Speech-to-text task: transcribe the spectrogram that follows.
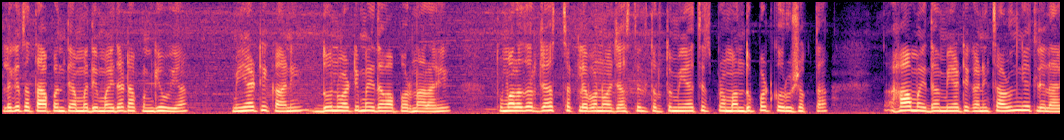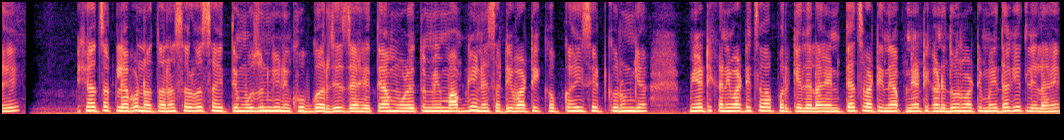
लगेच आता आपण त्यामध्ये मैदा टाकून घेऊया. मी या ठिकाणी दोन वाटी मैदा वापरणार आहे. तुम्हाला जर जास्त चकल्या बनवायच्या असतील तर तुम्ही याचेच प्रमाण दुप्पट करू शकता. हा मैदा मी या ठिकाणी चाळून घेतलेला आहे. ह्या चकल्या बनवताना सर्व साहित्य मोजून घेणे खूप गरजेचे आहे. त्यामुळे तुम्ही माप घेण्यासाठी वाटी कप काही सेट करून घ्या. मी या ठिकाणी वाटीचा वापर केलेला आहे आणि त्याच वाटीने आपण या ठिकाणी दोन वाटी मैदा घेतलेला आहे.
